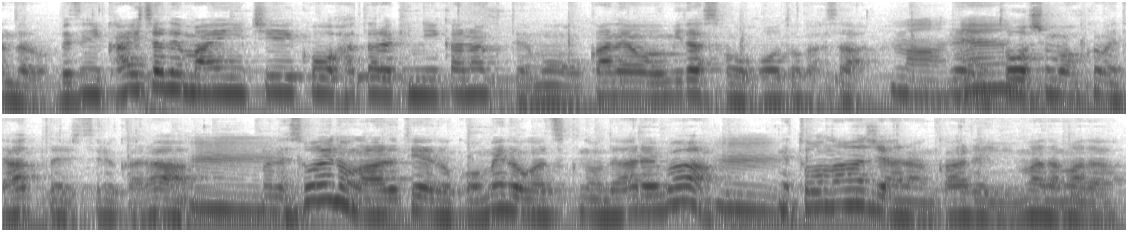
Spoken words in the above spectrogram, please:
なんだろう別に会社で毎日こう働きに行かなくてもお金を生み出す方法とかさ、まあね。ね、投資も含めてあったりするから、うん。まあね、そういうのがある程度こう目処がつくのであれば、うん。ね、東南アジアなんかある意味まだまだ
